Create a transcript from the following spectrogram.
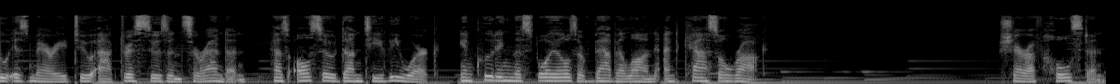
who is married to actress Susan Sarandon, has also done TV work, including The Spoils of Babylon and Castle Rock. Sheriff Holston,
